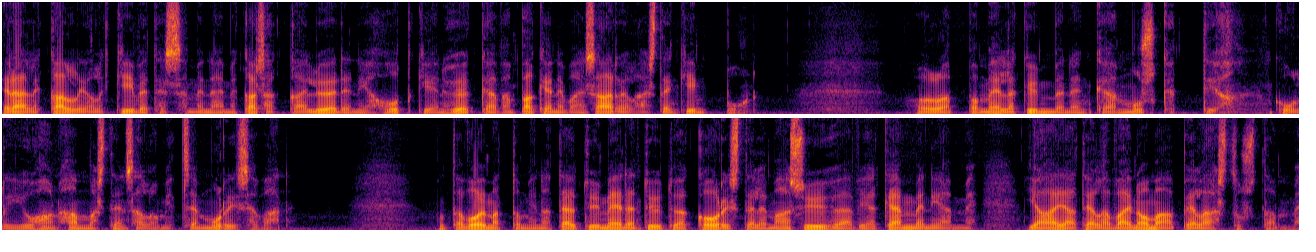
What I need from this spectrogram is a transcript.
Eräälle kalliolle kiivetessämme näimme kasakkain lyöden ja hutkien hyökkäävän pakenevain saarelaisten kimppuun. Ollappa meillä kymmenenkään muskettia, kuuli Juhon hammasten salomitsen murisevan – mutta voimattomina täytyy meidän tyytyä kouristelemaan syyhyäviä kämmeniämme ja ajatella vain omaa pelastustamme.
